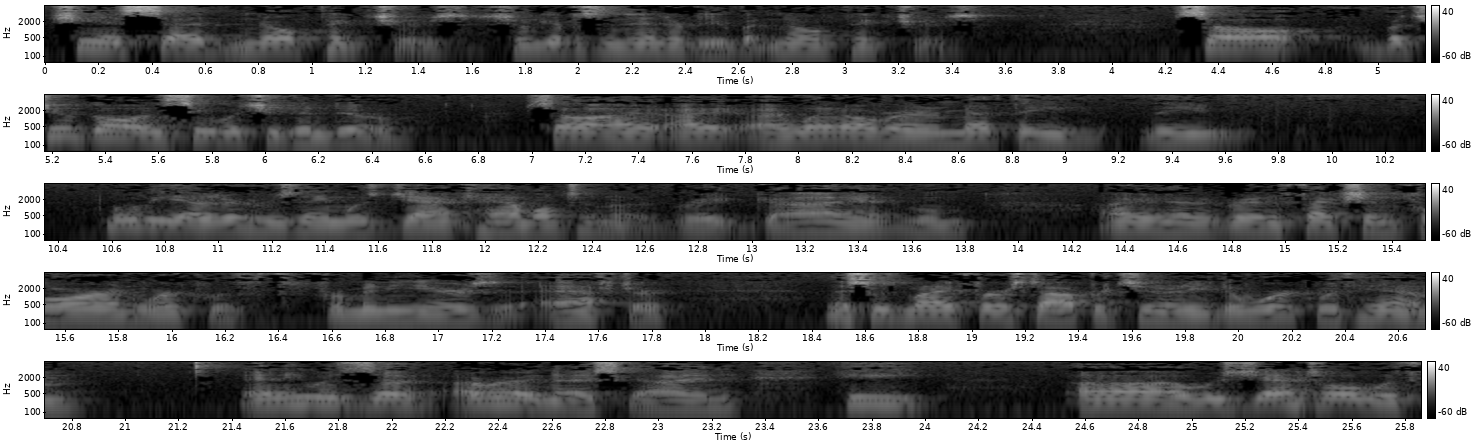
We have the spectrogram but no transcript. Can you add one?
she has said no pictures. She'll give us an interview, but no pictures. So, but you go and see what you can do. So I, I, I went over and met the, the movie editor whose name was Jack Hamilton, a great guy whom I had a great affection for and worked with for many years after. This was my first opportunity to work with him, and he was a, a really nice guy, and he uh, was gentle with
